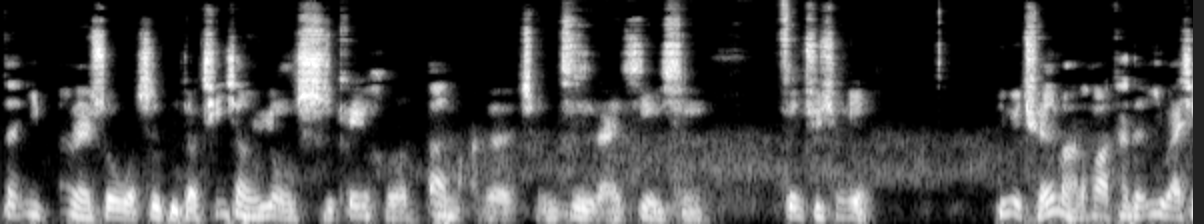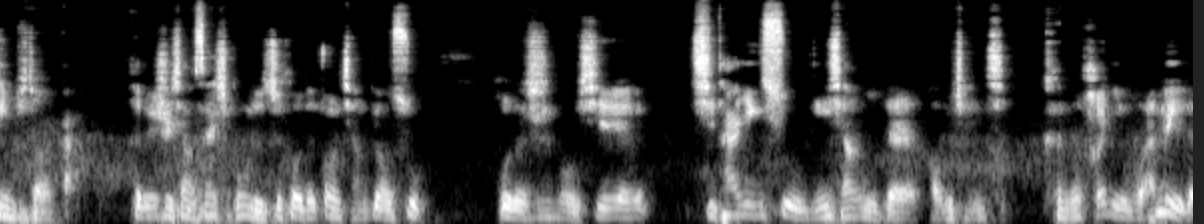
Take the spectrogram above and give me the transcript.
但一般来说，我是比较倾向于用十 K 和半马的成绩来进行。分区训练，因为全马的话，它的意外性比较大，特别是像三十公里之后的撞墙掉速，或者是某些其他因素影响你的跑步成绩，可能和你完美的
